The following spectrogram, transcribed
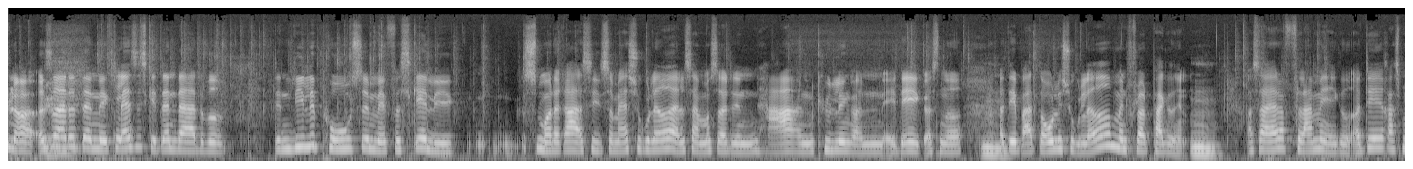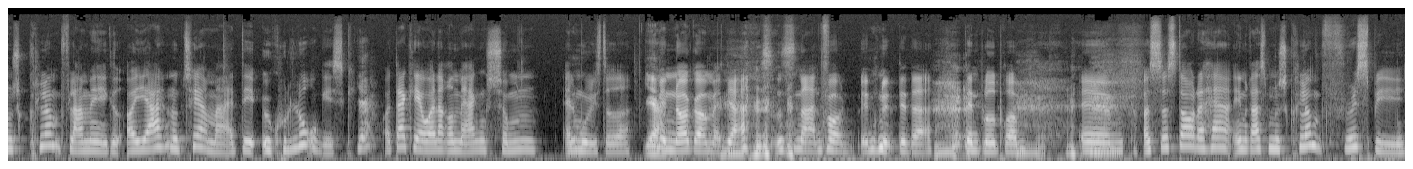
Nå, og så er der den øh, klassiske, den der, du ved, den lille pose med forskellige småtte ras i, som er chokolade alle sammen, og så er det en hare, en kylling og en, et æg og sådan noget. Mm. Og det er bare dårlig chokolade, men flot pakket ind. Mm. Og så er der flammeægget, og det er Rasmus Klump flammeægget, og jeg noterer mig, at det er økologisk. Ja. Og der kan jeg jo allerede mærke en summen alle mulige steder. Ja. Men nok om, at jeg snart får det, det der, den blodprop. øhm, og så står der her en Rasmus Klump frisbee.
